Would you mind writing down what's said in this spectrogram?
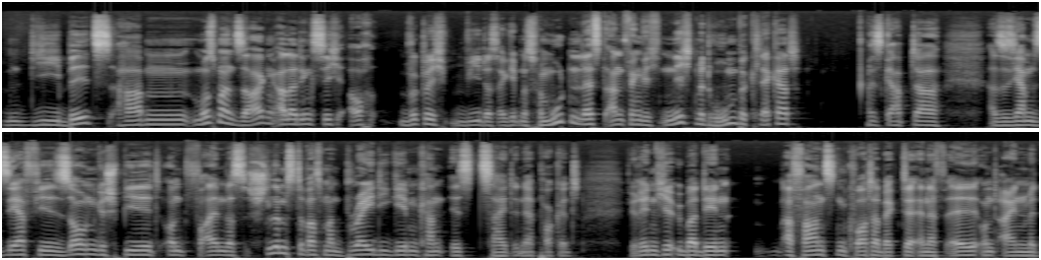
Die Bills haben, muss man sagen, allerdings sich auch wirklich, wie das Ergebnis vermuten lässt, anfänglich nicht mit Ruhm bekleckert. Es gab da Also sie haben sehr viel Zone gespielt und vor allem das Schlimmste, was man Brady geben kann, ist Zeit in der Pocket. Wir reden hier über den erfahrensten Quarterback der NFL und einen mit,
